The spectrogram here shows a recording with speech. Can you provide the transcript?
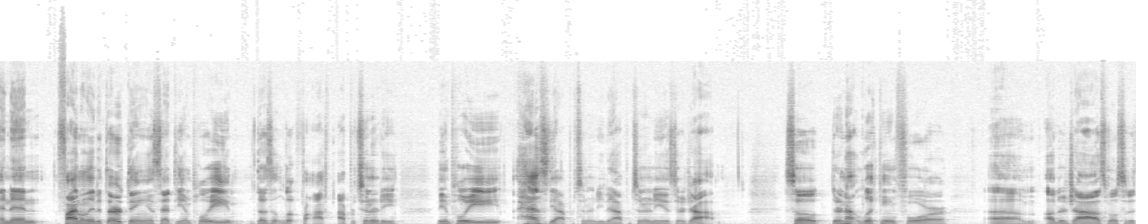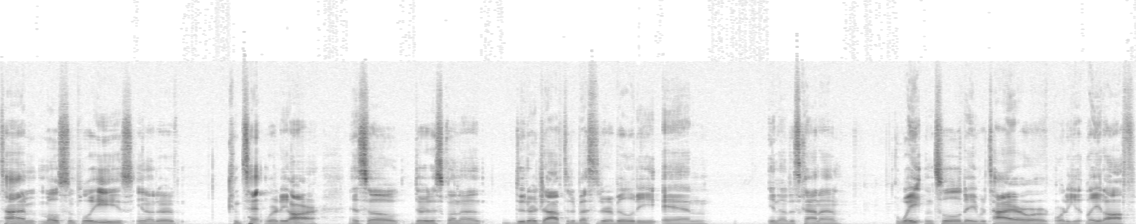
And then finally, the third thing is that the employee doesn't look for opportunity. The employee has the opportunity. The opportunity is their job. So they're not looking for um, other jobs most of the time. Most employees, you know, they're content where they are, and so they're just going to do their job to the best of their ability, and you know, just kind of wait until they retire or or to get laid off,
